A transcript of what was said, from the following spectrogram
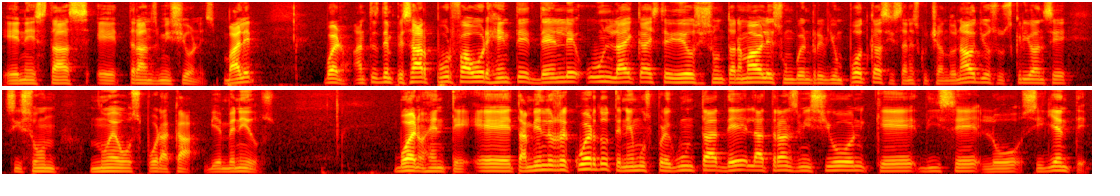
en estas eh, transmisiones, ¿vale? Bueno, antes de empezar, por favor, gente, denle un like a este video si son tan amables, un buen review, un podcast, si están escuchando en audio, suscríbanse si son nuevos por acá. Bienvenidos. Bueno, gente, eh, también les recuerdo, tenemos pregunta de la transmisión que dice lo siguiente.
